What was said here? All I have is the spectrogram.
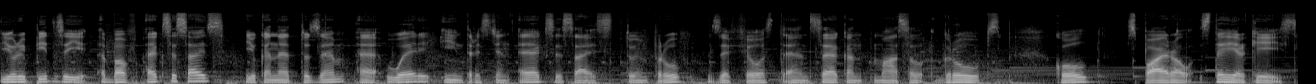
you repeat the above exercise, you can add to them a very interesting exercise to improve the first and second muscle groups, called spiral staircase.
